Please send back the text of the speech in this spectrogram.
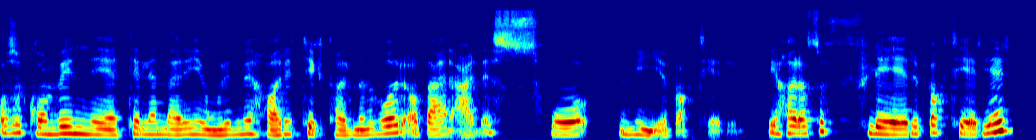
Og så kommer vi ned til den der jungelen vi har i tykktarmen vår, og der er det så mye bakterier. Vi har altså flere bakterier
